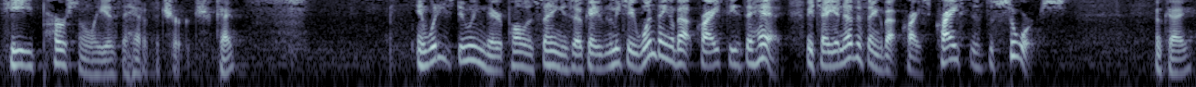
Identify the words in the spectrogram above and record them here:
He personally is the head of the church, okay? And what he's doing there, Paul is saying is, okay, let me tell you one thing about Christ, he's the head. Let me tell you another thing about Christ. Christ is the source. Okay?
